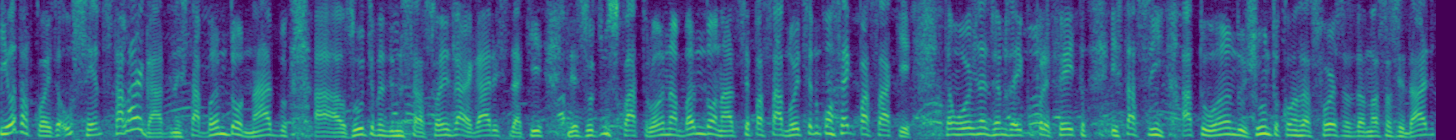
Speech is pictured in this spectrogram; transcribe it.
E outra coisa, o centro está largado, né? está abandonado. As últimas administrações largaram isso daqui nesses últimos quatro anos, abandonado. Você passar a noite, você não consegue passar aqui. Então hoje nós vemos aí que o prefeito está sim atuando junto com as forças da nossa cidade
